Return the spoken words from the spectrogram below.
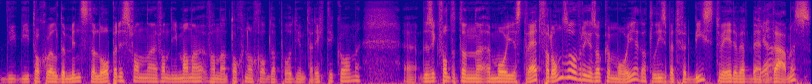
die, die toch wel de minste loper is van, van die mannen, van dan toch nog op dat podium terecht te komen. Uh, dus ik vond het een, een, mooie strijd. Voor ons overigens ook een mooie, dat Lisbeth Verbies tweede werd bij ja. de dames.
